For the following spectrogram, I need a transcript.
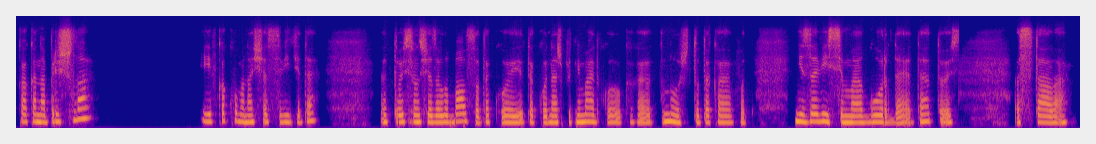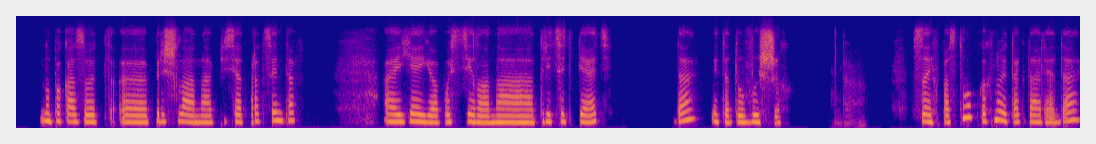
как она пришла и в каком она сейчас виде, да, то есть он сейчас улыбался такой, такой, знаешь, поднимает какая ну, что такая вот независимая, гордая, да, то есть стала. ну, показывает, э, пришла на 50%, а я ее опустила на 35%, да, это до высших. Да. В своих поступках, ну и так далее, да.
